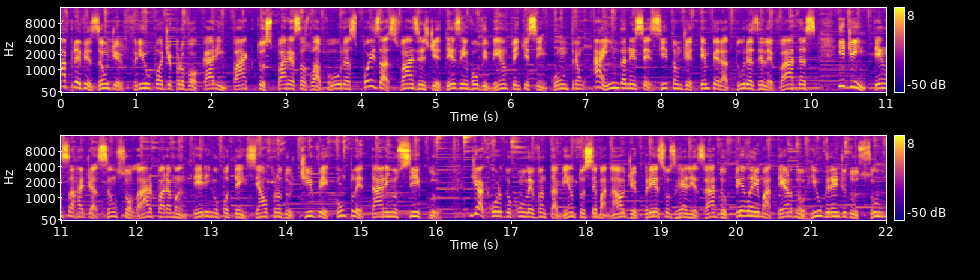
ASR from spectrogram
A previsão de frio pode provocar impactos para essas lavouras, pois as fases de desenvolvimento em que se encontram ainda necessitam de temperaturas elevadas e de intensa radiação solar para manterem o potencial produtivo e completarem o ciclo. De acordo com o levantamento semanal de preços realizado pela Emater no Rio Grande do Sul,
